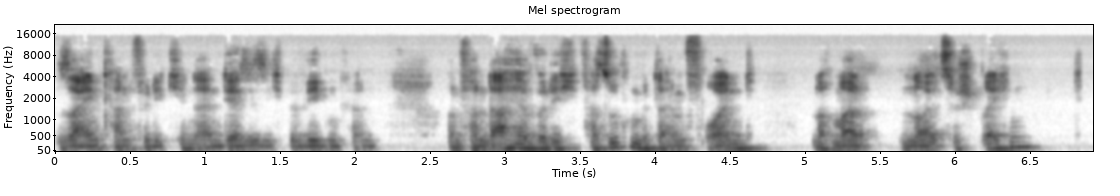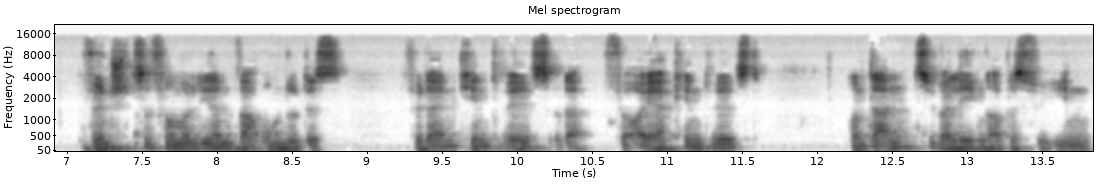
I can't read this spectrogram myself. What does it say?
sein kann für die Kinder, in der sie sich bewegen können. Und von daher würde ich versuchen, mit deinem Freund nochmal neu zu sprechen, Wünsche zu formulieren, warum du das für dein Kind willst oder für euer Kind willst und dann zu überlegen, ob es für ihn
